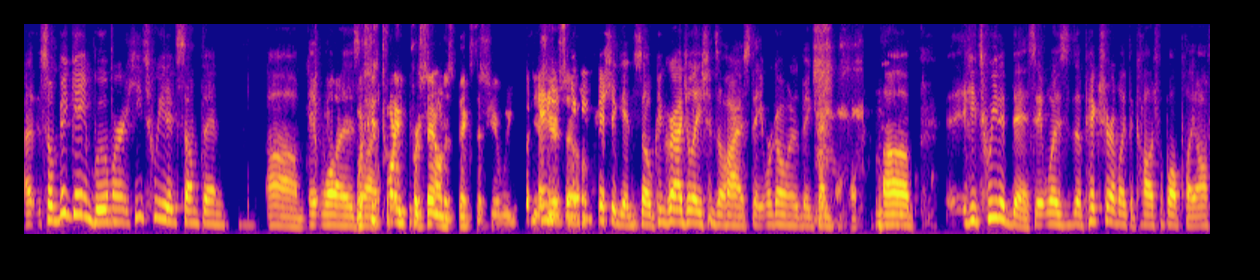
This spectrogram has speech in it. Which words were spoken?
Uh, so big game boomer, he tweeted something. Um, it was Which is twenty percent on his picks this year. We this year, so Michigan. So congratulations, Ohio State. We're going to the Big Ten. um, he tweeted this. It was the picture of like the college football playoff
